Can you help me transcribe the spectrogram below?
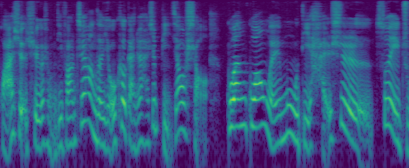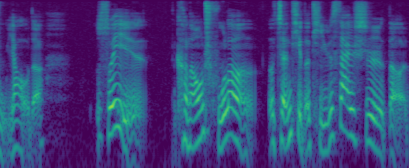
滑雪去一个什么地方，这样的游客感觉还是比较少。观光为目的还是最主要的，所以可能除了整体的体育赛事的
